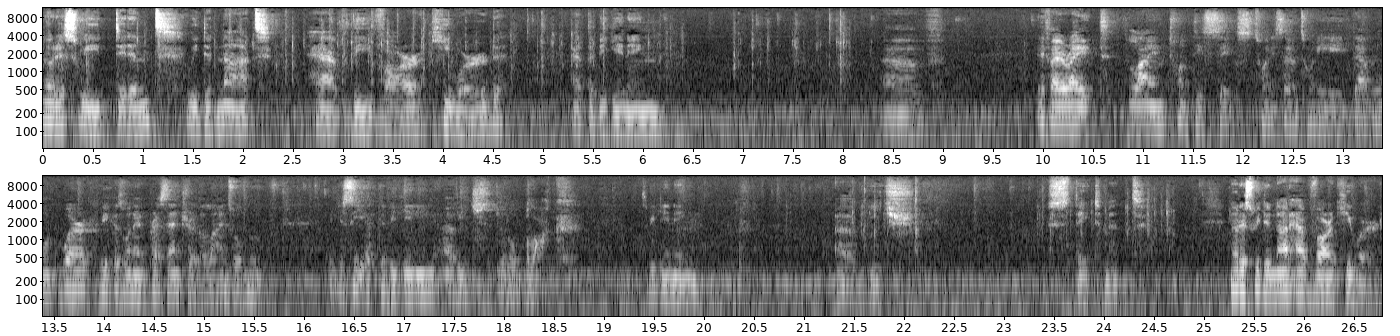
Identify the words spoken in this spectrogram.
Notice we didn't, we did not have the var keyword at the beginning of if I write line 26, 27, 28, that won't work because when I press enter, the lines will move. But you see at the beginning of each little block, the beginning of each statement. Notice we did not have var keyword.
